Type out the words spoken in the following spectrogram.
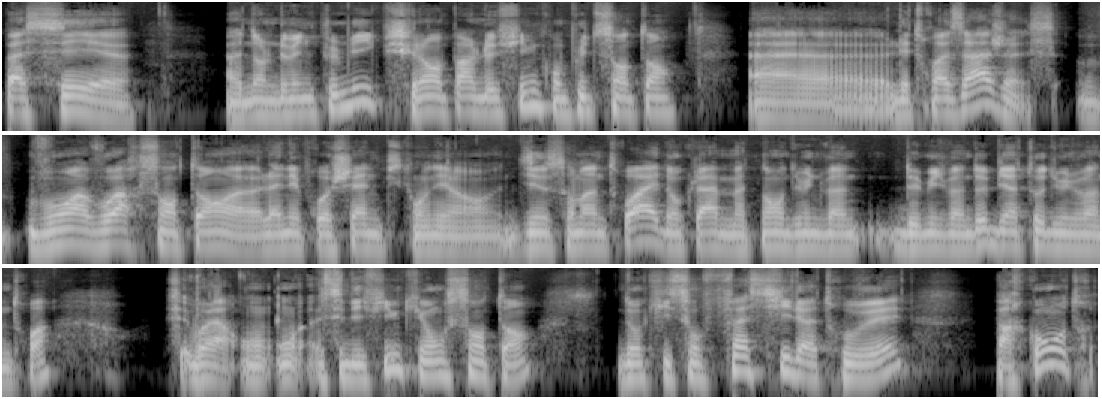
passé euh, dans le domaine public, puisque là on parle de films qui ont plus de 100 ans. Euh, les trois âges vont avoir 100 ans euh, l'année prochaine, puisqu'on est en 1923, et donc là maintenant en 2022, bientôt 2023. C'est, voilà, on, on, c'est des films qui ont 100 ans, donc ils sont faciles à trouver. Par contre,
